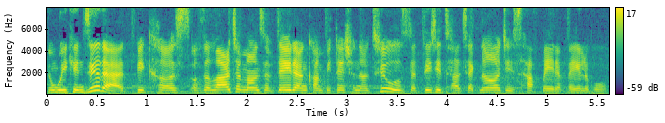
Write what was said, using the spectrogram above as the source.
And we can do that because of the large amounts of data and computational tools that digital technologies have made available.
